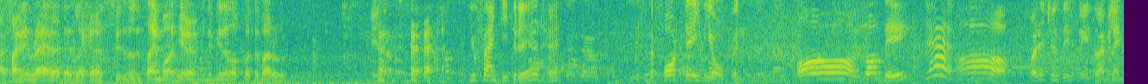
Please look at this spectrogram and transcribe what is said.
I find it rare that there's like a Switzerland signboard here in the middle of Kota Baru. You find it rare, eh? It's the fourth day we open. Oh, fourth day? Yeah. Oh, why did you choose this place though? I mean like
